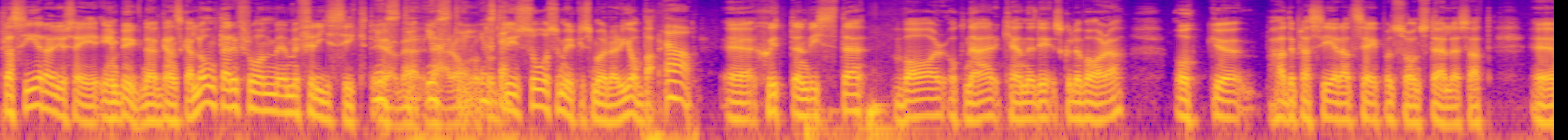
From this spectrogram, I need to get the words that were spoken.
placerar ju sig i en byggnad ganska långt därifrån med, med fri sikt Just över det, det, här det, området. Och det är det. ju så som yrkesmördare jobbar. Ja, Eh, skytten visste var och när Kennedy skulle vara och eh, hade placerat sig på ett sådant ställe så att eh,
